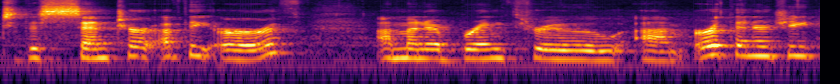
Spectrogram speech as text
to the center of the earth. I'm going to bring through um, earth energy.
